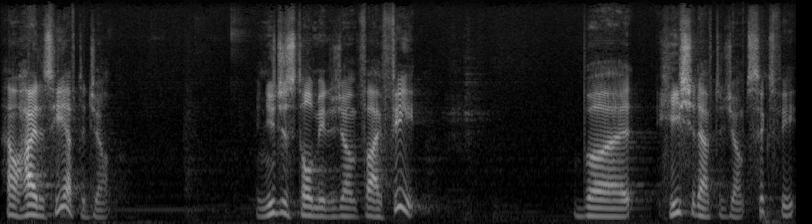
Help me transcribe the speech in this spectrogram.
How high does he have to jump? And you just told me to jump five feet, but he should have to jump six feet.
